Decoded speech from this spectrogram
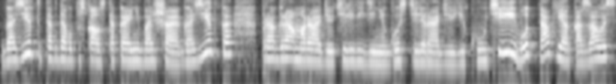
газеты. Тогда выпускалась такая небольшая газетка, программа радио, телевидения, гостелерадио Якутии. И вот так я оказалась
